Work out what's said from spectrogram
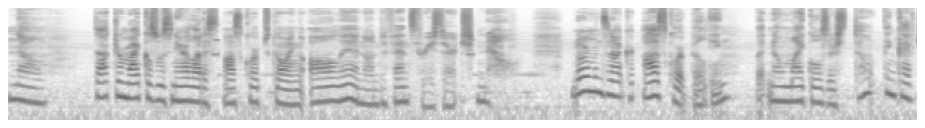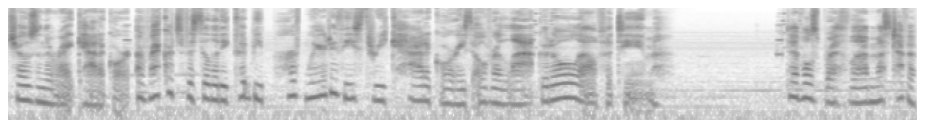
No. Dr. Michaels was near a lot of Oscorp's going all in on defense research. No. Norman's not Oscorp building, but no Michaels or don't think I've chosen the right category. A records facility could be perfect. Where do these three categories overlap? Good old Alpha Team. Devil's Breath Lab must have a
